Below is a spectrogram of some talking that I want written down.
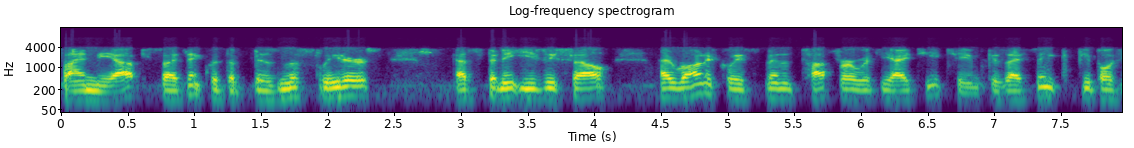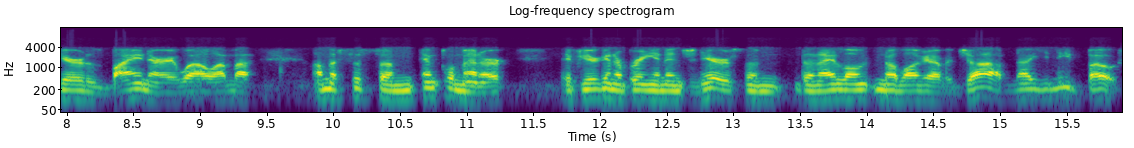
sign me up. So I think with the business leaders, that's been an easy sell. Ironically, it's been tougher with the IT team because I think people hear it as binary. Well, I'm a I'm a system implementer. If you're going to bring in engineers, then then I lo- no longer have a job. No, you need both,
